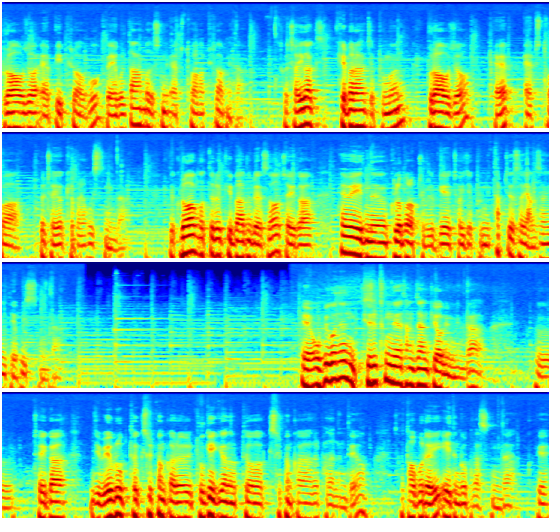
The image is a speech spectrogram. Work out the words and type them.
브라우저 앱이 필요하고 또 앱을 다운받을 수 있는 앱스토어가 필요합니다. 저희가 개발하는 제품은 브라우저, 앱, 앱스토어를 저희가 개발하고 있습니다. 그러한 것들을 기반으로 해서 저희가 해외에 있는 글로벌 업체들에게 저희 제품이 탑재해서 양산이 되고 있습니다. 예, 오비고는 기술 특례 상장 기업입니다. 그 저희가 이제 외부로부터 기술 평가를 두 개 기관으로부터 기술 평가를 받았는데요. 더블 A, A 등급을 받았습니다. 그게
